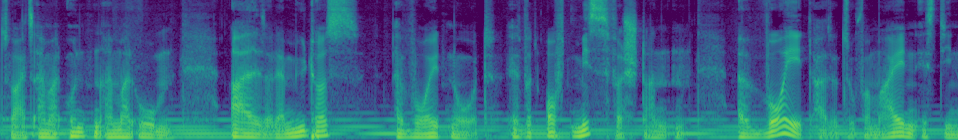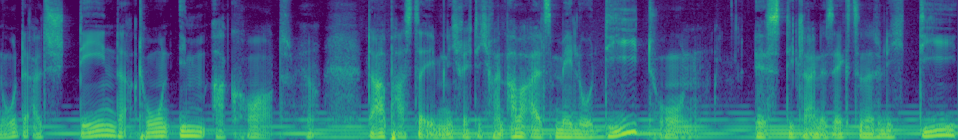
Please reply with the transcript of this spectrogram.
Zwar jetzt einmal unten, einmal oben. Also der Mythos Avoid Note. Es wird oft missverstanden. Avoid, also zu vermeiden, ist die Note als stehender Ton im Akkord. Ja, da passt er eben nicht richtig rein. Aber als Melodieton ist die kleine Sechste natürlich die,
